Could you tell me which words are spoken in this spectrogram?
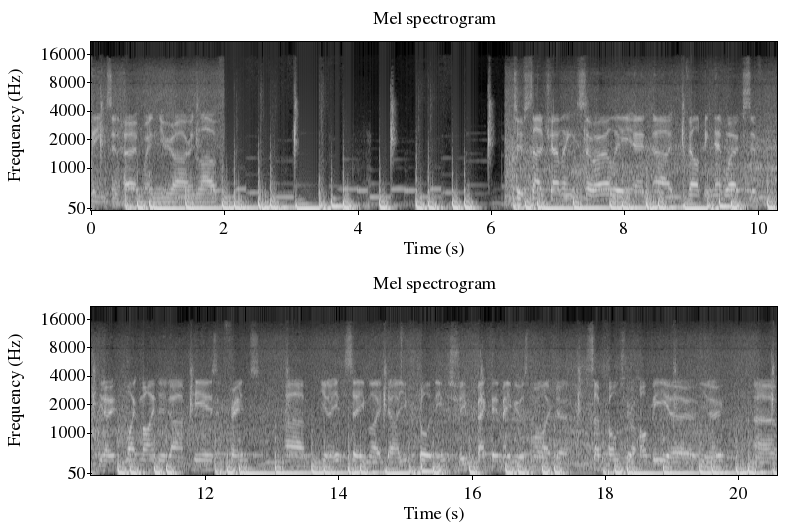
things and hurt when you are in love. To have started traveling so early and uh, developing networks of you know like-minded um, peers and friends um, you know in the same like uh, you could call it the industry but back then maybe it was more like a subculture a hobby uh, you know um,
